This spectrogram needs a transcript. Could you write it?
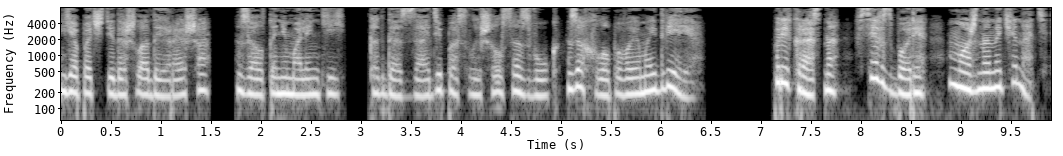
Я почти дошла до Эрэша, зал-то не маленький, когда сзади послышался звук захлопываемой двери. «Прекрасно, все в сборе, можно начинать».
